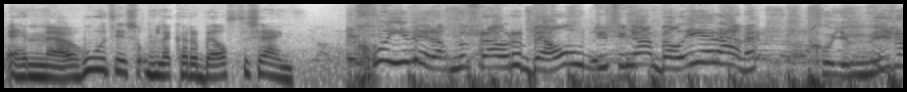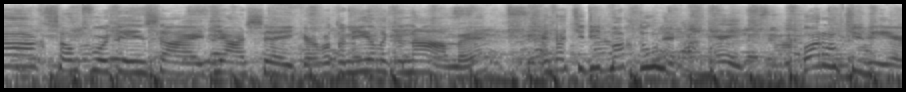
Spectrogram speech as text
En hoe het is om lekker rebels te zijn. Goedemiddag mevrouw Rebel, hoe doet u naam wel eer aan hè? Goedemiddag, Zandvoort Inside. Ja, zeker. Wat een heerlijke naam, hè? En dat je dit mag doen, hè? Hé, hey, borreltje weer.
